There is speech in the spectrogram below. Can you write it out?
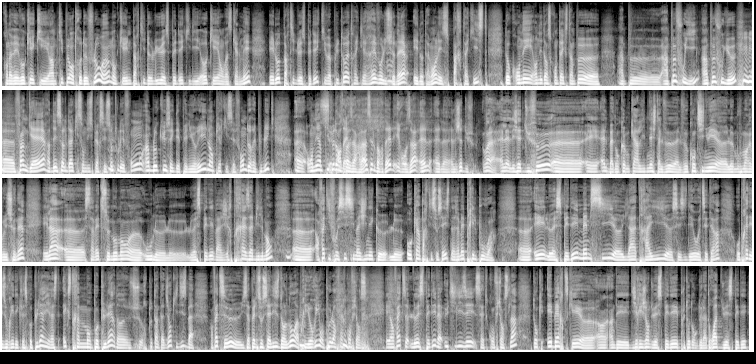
qu'on avait évoqué qui est un petit peu entre deux flots hein. donc il y a une partie de l'USPD qui dit OK on va se calmer et l'autre partie de l'USPD qui va plutôt être avec les révolutionnaires et notamment les spartakistes donc on on est dans ce contexte un peu euh, un peu un peu fouillis un peu fouilleux Euh, fin de guerre des soldats qui sont dispersés sur tous les fronts un blocus avec des pénuries l'empire qui s'effondre deux républiques Euh, on est un petit peu dans ce bordel. bazar là c'est le bordel et Rosa elle elle, elle jette du feu Voilà, elle, elle jette du feu euh, et elle, bah donc comme Karl Liebknecht, elle veut, elle veut continuer euh, le mouvement révolutionnaire. Et là, euh, ça va être ce moment euh, où le, le, le SPD va agir très habilement. Euh, en fait, il faut aussi s'imaginer que le, aucun parti socialiste n'a jamais pris le pouvoir. Euh, et le SPD, même si euh, il a trahi euh, ses idéaux, etc., auprès des ouvriers des classes populaires, il reste extrêmement populaire dans- sur tout un tas de gens qui disent, bah, en fait, c'est eux, ils s'appellent socialistes dans le nom. A priori, on peut leur faire confiance. Et en fait, le SPD va utiliser cette confiance-là. Donc Ebert, qui est euh, un, un des dirigeants du SPD, plutôt donc de la droite du SPD,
